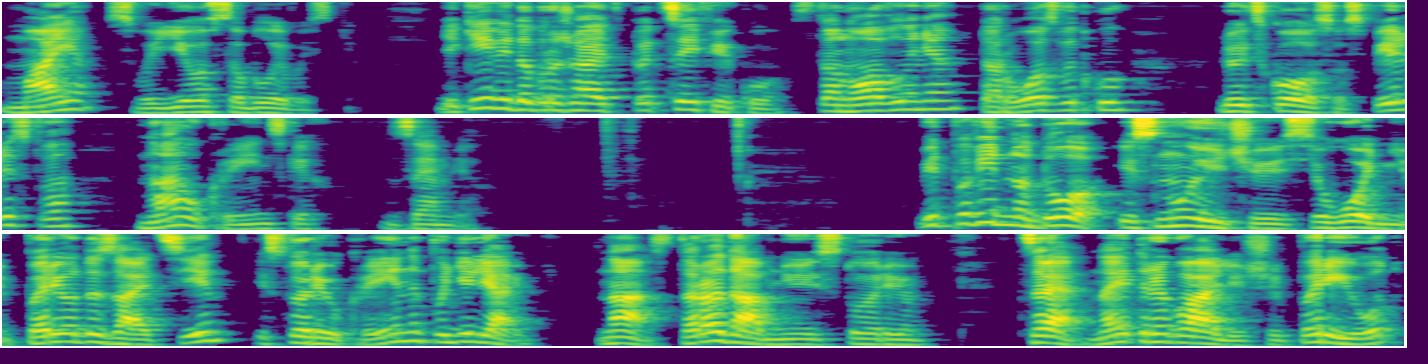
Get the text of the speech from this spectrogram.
має свої особливості, які відображають специфіку становлення та розвитку людського суспільства на українських землях. Відповідно до існуючої сьогодні періодизації історії України поділяють на стародавню історію. Це найтриваліший період,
